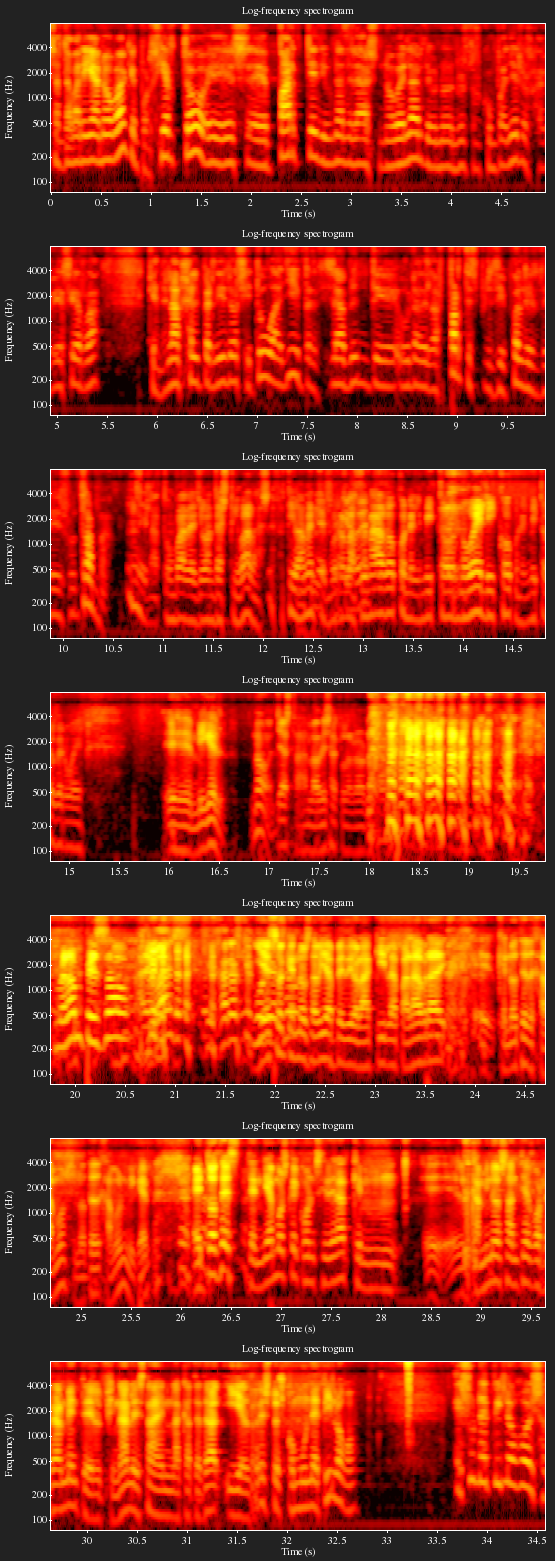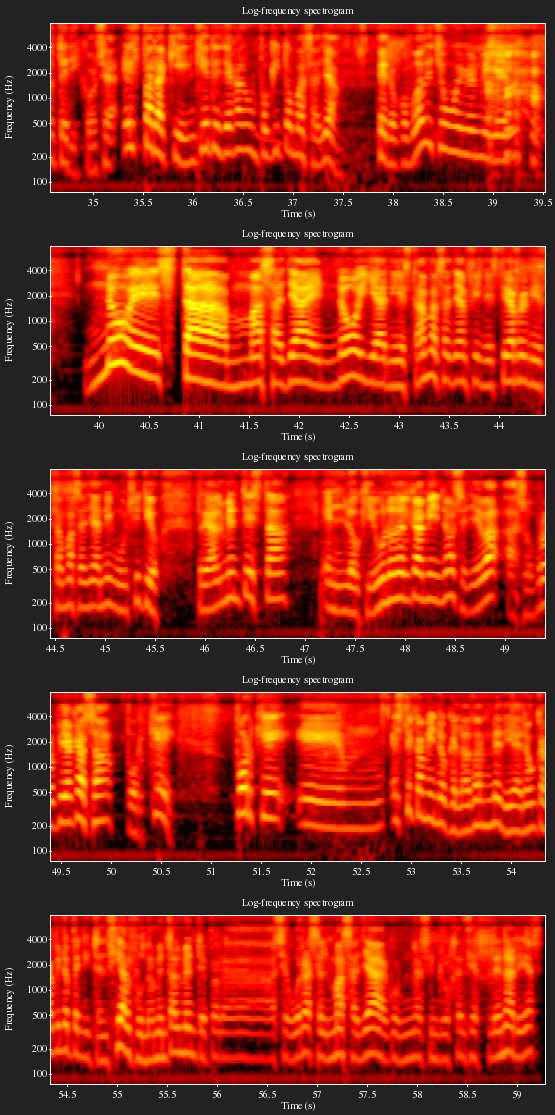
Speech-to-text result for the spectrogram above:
Santa María Nova, que por cierto es eh, parte de una de las novelas de uno de nuestros compañeros, Javier Sierra, que en El Ángel Perdido sitúa allí precisamente una de las partes principales de su trama. Y la tumba de Joan de Estivadas, efectivamente, muy relacionado con el mito noélico, con el mito de Noé. Eh, Miguel. No, ya está, lo habéis aclarado. Me lo han pesado. Además, fijaros que Y eso que nos había pedido aquí la palabra, eh, que no te dejamos, no te dejamos, Miguel. Entonces, tendríamos que considerar que mm, eh, el camino de Santiago realmente, el final está en la catedral y el resto es como un epílogo. Es un epílogo esotérico, o sea, es para quien quiere llegar un poquito más allá. Pero como ha dicho muy bien Miguel, no está más allá en Noia, ni está más allá en Finisterre, ni está más allá en ningún sitio. Realmente está en lo que uno del camino se lleva a su propia casa. ¿Por qué? Porque eh, este camino que en la Edad Media era un camino penitencial fundamentalmente para asegurarse el más allá con unas indulgencias plenarias,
